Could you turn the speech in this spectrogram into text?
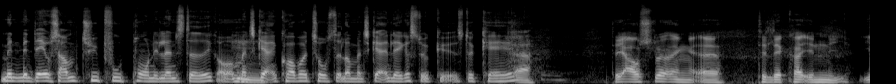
men, men det er jo samme type foodporn et eller andet sted, ikke? Og om mm. man skærer en cowboy toast, eller om man skærer en lækker stykke, øh, stykke kage. Ja. Det er afsløring af det lækre indeni. Ja,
